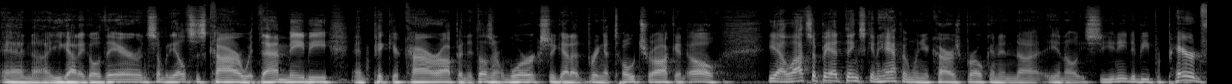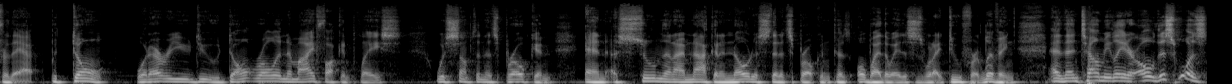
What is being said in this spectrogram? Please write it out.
and uh, you got to go there in somebody else's car with them maybe and pick your car up and it doesn't work. So you got to bring a tow truck and oh, yeah, lots of bad things can happen when your car is broken, and uh, you know, so you need to be prepared for that. But don't, whatever you do, don't roll into my fucking place with something that's broken and assume that I'm not going to notice that it's broken because oh by the way this is what I do for a living. And then tell me later oh this was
